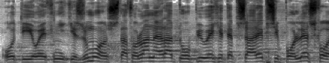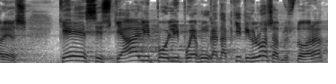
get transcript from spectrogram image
ότι ο εθνικισμός στα θολά νερά του οποίου έχετε ψαρέψει πολλές φορές και εσείς και άλλοι πολλοί που έχουν καταπιεί τη γλώσσα τους τώρα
